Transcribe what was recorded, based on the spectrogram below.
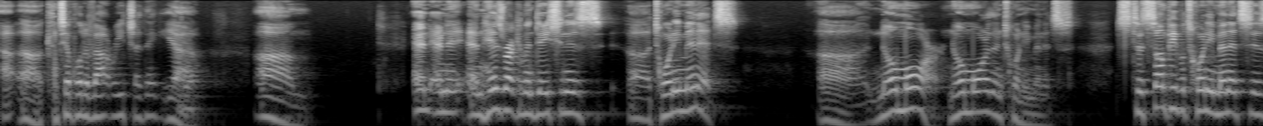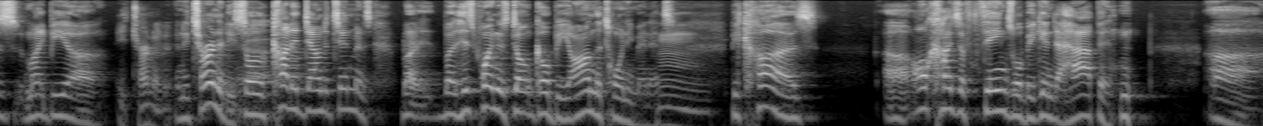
uh, uh, contemplative outreach? I think. Yeah. Um, and and and his recommendation is uh, twenty minutes, uh, no more, no more than twenty minutes. To some people, twenty minutes is might be a Eternity. an eternity. So cut it down to 10 minutes. But but his point is don't go beyond the 20 minutes Mm. because uh, all kinds of things will begin to happen. uh,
